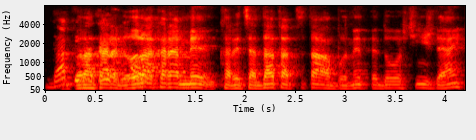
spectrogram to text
Da, ăla care, ăla care, care ți-a dat atâta abonet pe 25 de ani,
